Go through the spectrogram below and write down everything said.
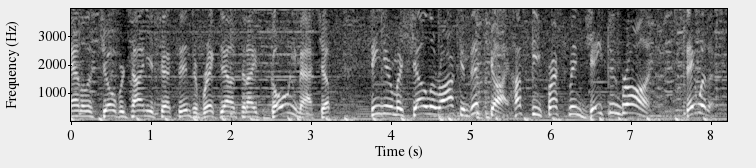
analyst Joe Bertagna checks in to break down tonight's goalie matchup. Senior Michel Larocque and this guy, Husky freshman Jason Braun. Stay with us.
